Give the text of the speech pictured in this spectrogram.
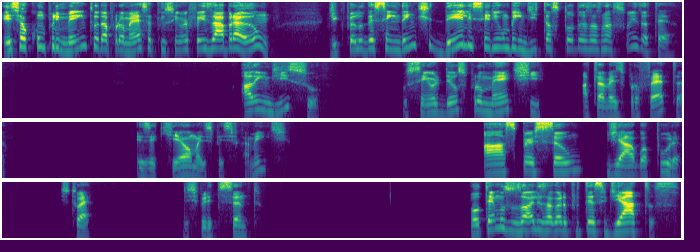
Esse é o cumprimento da promessa que o Senhor fez a Abraão, de que pelo descendente dele seriam benditas todas as nações da terra. Além disso, o Senhor Deus promete, através do profeta, Ezequiel mais especificamente, a aspersão de água pura, isto é, do Espírito Santo. Voltemos os olhos agora para o texto de Atos.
